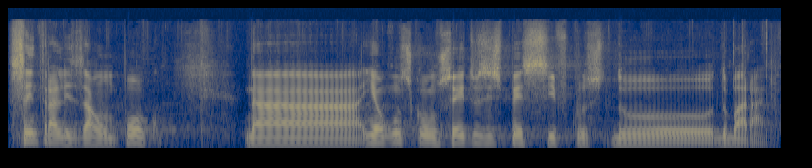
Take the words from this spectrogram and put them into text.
centralizar um pouco na, em alguns conceitos específicos do, do baralho.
